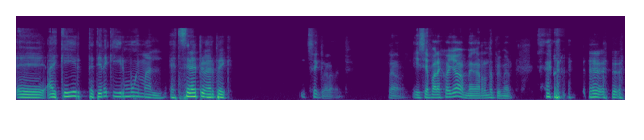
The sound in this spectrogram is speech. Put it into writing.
eh, hay que ir, te tiene que ir muy mal. Este sería el primer pick. Sí, claramente. Claro. Y si aparezco yo, me agarran de primero.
